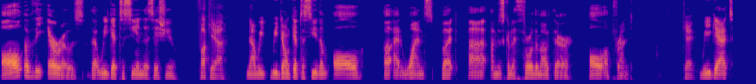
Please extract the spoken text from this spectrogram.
all of the arrows that we get to see in this issue. Fuck yeah. Now we we don't get to see them all uh, at once, but uh, I'm just gonna throw them out there all up front. Okay. We get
